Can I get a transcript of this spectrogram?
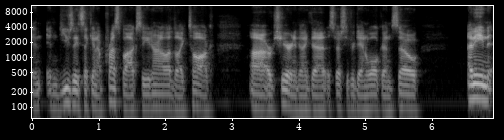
and, and usually it's like in a press box so you're not allowed to like talk uh, or cheer or anything like that especially if you're dan wolken so i mean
